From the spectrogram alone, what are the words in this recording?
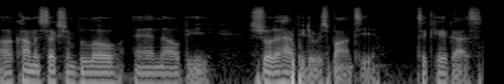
uh, comment section below, and I'll be sure to happy to respond to you. Take care, guys.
